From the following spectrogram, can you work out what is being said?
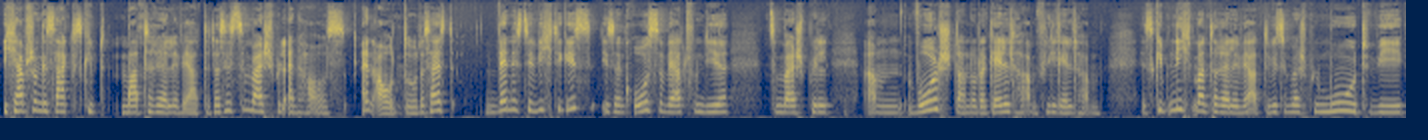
Ich habe schon gesagt, es gibt materielle Werte. Das ist zum Beispiel ein Haus, ein Auto. Das heißt, wenn es dir wichtig ist, ist ein großer Wert von dir zum Beispiel ähm, Wohlstand oder Geld haben, viel Geld haben. Es gibt nicht materielle Werte, wie zum Beispiel Mut, wie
